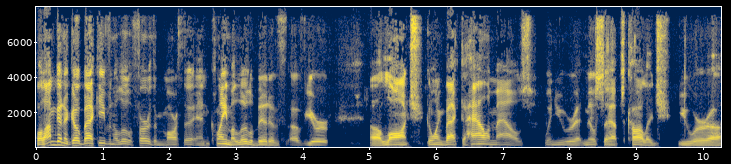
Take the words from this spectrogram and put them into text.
Well, I'm going to go back even a little further, Martha, and claim a little bit of, of your uh, launch going back to Hal and Mal's when you were at Millsaps College. You were uh,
